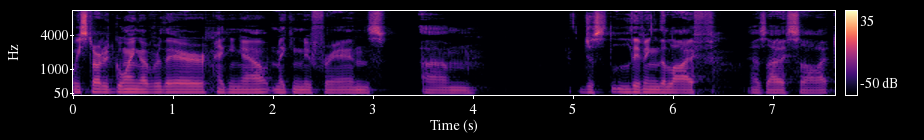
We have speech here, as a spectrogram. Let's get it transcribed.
we started going over there, hanging out, making new friends, um, just living the life as I saw it.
